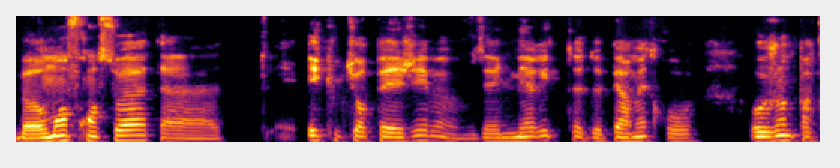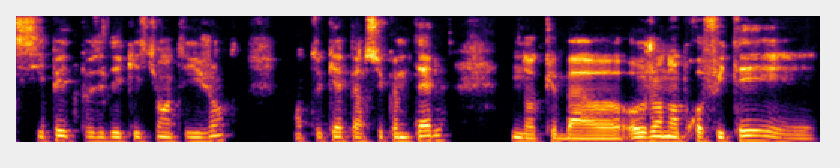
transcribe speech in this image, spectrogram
Bah, au moins François, tu et Culture PSG, bah, vous avez le mérite de permettre aux, gens de participer et de poser des questions intelligentes, en tout cas perçues comme telles. Donc, bah, aux gens d'en profiter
